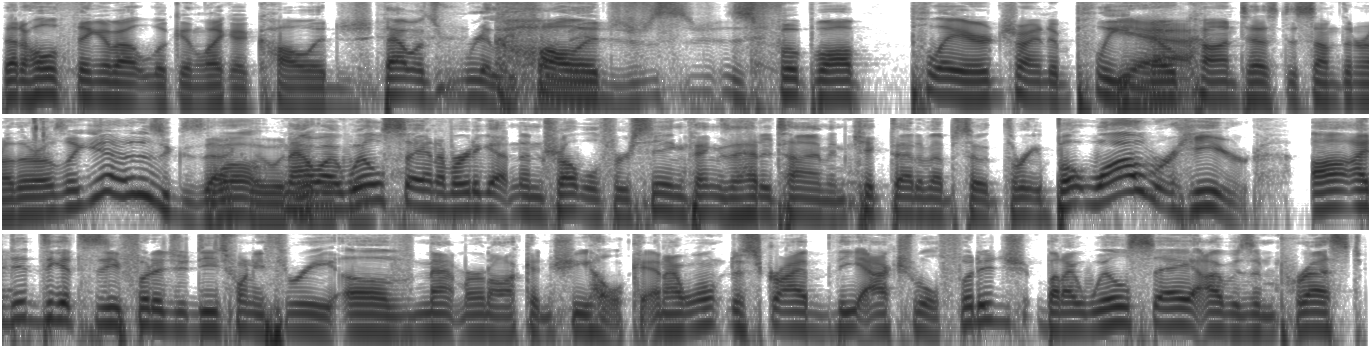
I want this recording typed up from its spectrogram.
That whole thing about looking like a college That was really funny. college s- s- football player trying to plead no contest to something or other. I was like, yeah, that is exactly Well, what Now I will like. say, and I've already gotten in trouble for seeing things ahead of time and kicked out of episode three. But while we're here, uh, I did get to see footage at D23 of Matt Murdock and She-Hulk, and I won't describe the actual footage, but I will say I was impressed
